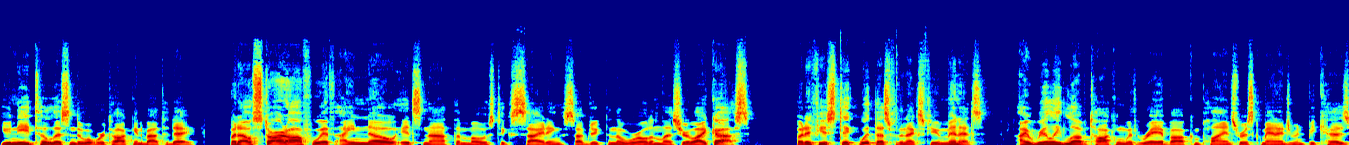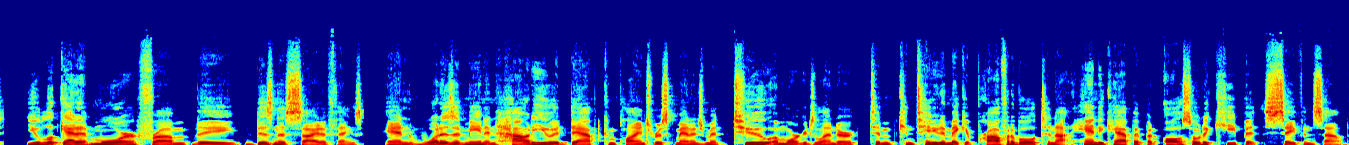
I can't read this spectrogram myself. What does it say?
you need to listen to what we're talking about today. But I'll start off with I know it's not the most exciting subject in the world unless you're like us. But if you stick with us for the next few minutes, I really love talking with Ray about compliance risk management because you look at it more from the business side of things. And what does it mean? And how do you adapt compliance risk management to a mortgage lender to continue to make it profitable, to not handicap it, but also to keep it safe and sound?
